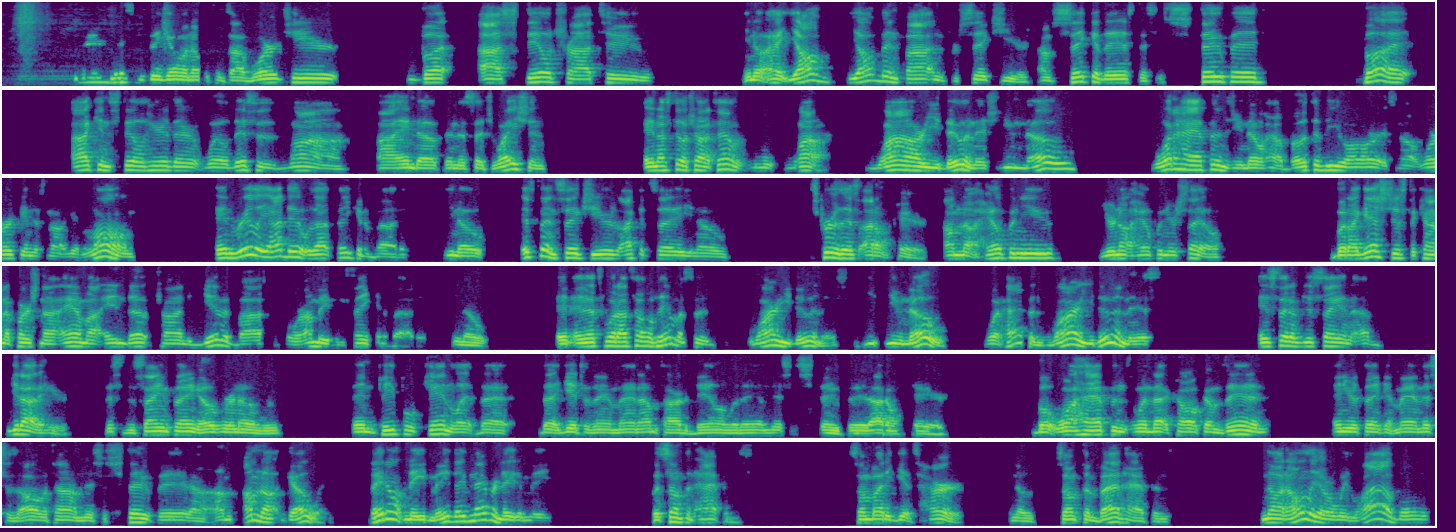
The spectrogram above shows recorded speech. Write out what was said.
this has been going on since i've worked here but i still try to you know, hey, y'all, y'all been fighting for six years. I'm sick of this. This is stupid. But I can still hear their, well, this is why I end up in this situation. And I still try to tell them, why? Why are you doing this? You know what happens. You know how both of you are. It's not working. It's not getting along. And really, I did it without thinking about it. You know, it's been six years. I could say, you know, screw this, I don't care. I'm not helping you. You're not helping yourself. But I guess just the kind of person I am, I end up trying to give advice before I'm even thinking about it, you know. And, and that's what I told him. I said, Why are you doing this? You, you know what happens. Why are you doing this? Instead of just saying, uh, Get out of here. This is the same thing over and over. And people can let that that get to them, man, I'm tired of dealing with them. This is stupid. I don't care. But what happens when that call comes in and you're thinking, man, this is all the time. This is stupid. I'm I'm not going. They don't need me. They've never needed me. But something happens. Somebody gets hurt. You know, something bad happens. Not only are we liable,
